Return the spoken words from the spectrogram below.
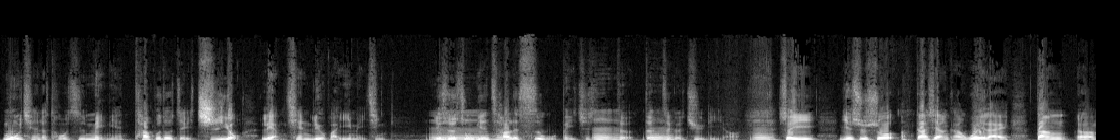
目前的投资，每年差不多得只有两千六百亿美金。也就是中间差了四五倍之的的这个距离啊，嗯，所以也是说，大家想想看，未来当呃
